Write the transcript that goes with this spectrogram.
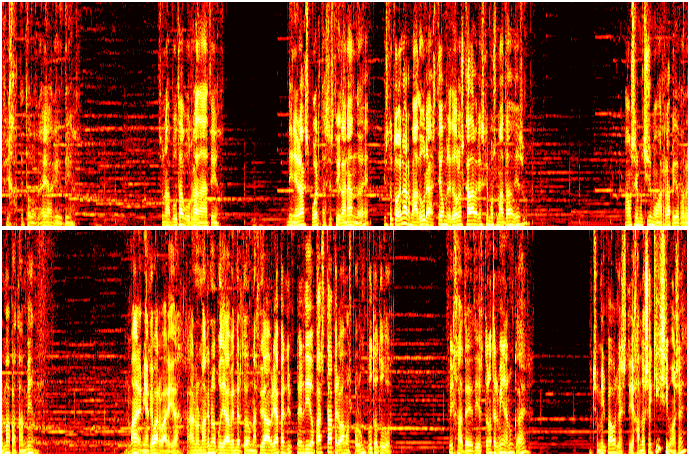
Fíjate todo lo que hay aquí, tío. Es una puta burrada, tío. Dinero a expuertas estoy ganando, ¿eh? Esto todo en armaduras, este hombre. Todos los cadáveres que hemos matado y eso. Vamos a ir muchísimo más rápido por el mapa también. Madre mía, qué barbaridad. Claro, normal que no lo pudiera vender toda una ciudad. Habría perdido pasta, pero vamos, por un puto tubo. Fíjate, tío, esto no termina nunca, ¿eh? 8.000 pavos les estoy dejando sequísimos, ¿eh?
